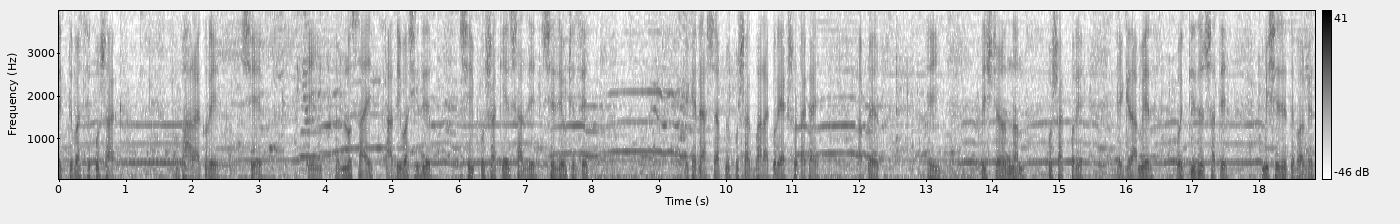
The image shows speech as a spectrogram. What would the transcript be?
দেখতে পাচ্ছি পোশাক ভাড়া করে সে এই লোসাই আদিবাসীদের সেই পোশাকের সাজে সেজে উঠেছে। এখানে আসলে আপনি পোশাক ভাড়া করে একশো টাকায় আপনার এই দৃষ্টিনন্দন পোশাক পরে এই গ্রামের ঐতিহ্যের সাথে মিশে যেতে পারবেন।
